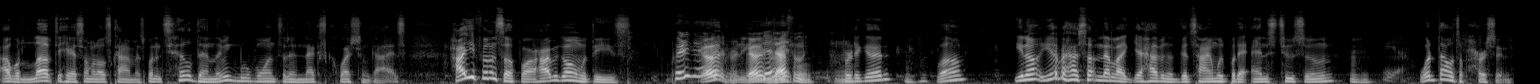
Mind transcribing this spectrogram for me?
I would love to hear some of those comments. But until then, let me move on to the next question, guys. How are you feeling so far? How are we going with these? pretty good. Good, Pretty good, good. definitely. Pretty good. Well, you know, you ever have something that like you're having a good time with, but it ends too soon? Mm-hmm. Yeah. What if that was a person?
